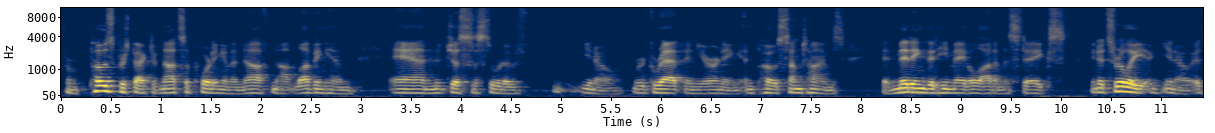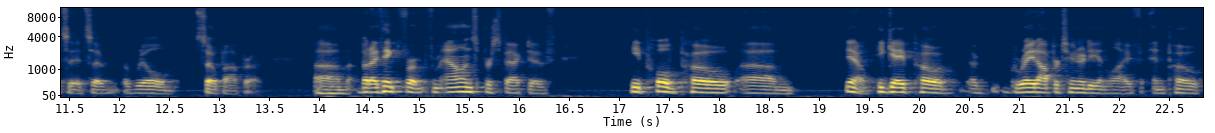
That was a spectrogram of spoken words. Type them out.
from Poe's perspective, not supporting him enough, not loving him, and just a sort of, you know, regret and yearning. And Poe sometimes admitting that he made a lot of mistakes. And it's really, you know, it's it's a, a real soap opera. Um, but I think from from Allan's perspective, he pulled Poe. Um, you know, he gave Poe a great opportunity in life, and Poe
